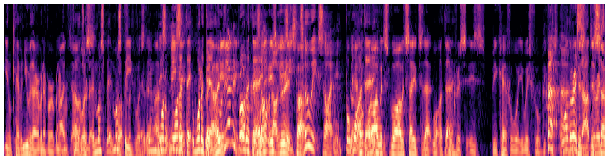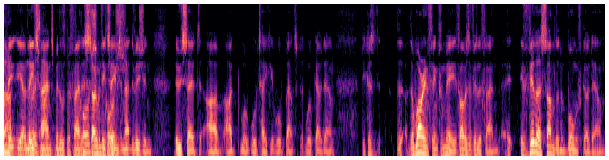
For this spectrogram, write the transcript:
you know, Kevin, you were there whenever. whenever I- I Phillips was- it must be. It must Watford, be. West I mean, Ham. what, Is- what is a day! What a day out! The only what a with Chris day! Arnold It's is brilliant, he's but- too excited. But But what a what! I would, what I would say to that, What a though, day. Chris, is be careful what you wish for because Well, there is that, There's there so is many you know, there Leeds is that. fans, Middlesbrough fans. course, There's so many teams in that division who said, uh, I, we'll, "We'll take it. We'll bounce. but We'll go down." Because the, the worrying thing for me, if I was a Villa fan, if Villa, Sunderland, and Bournemouth go down,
